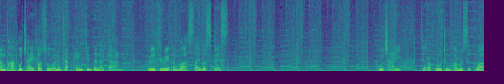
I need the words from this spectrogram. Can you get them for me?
นำพาผู้ใช้เข้าสู่อาณาจักรแห่งจินตนาการ หรือที่เรียกกันว่า Cyberspace ผู้ใช้จะรับรู้ถึงความรู้สึกว่า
